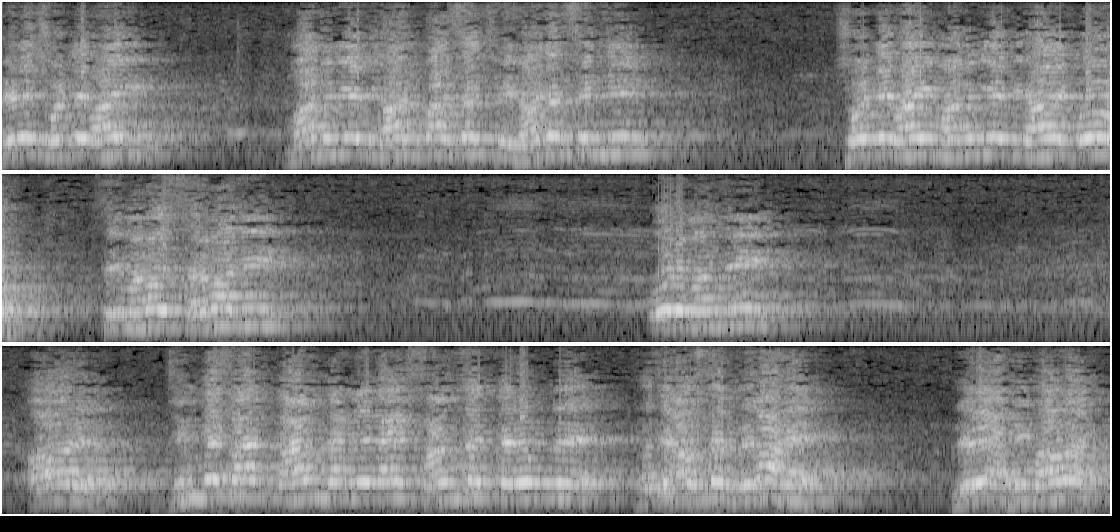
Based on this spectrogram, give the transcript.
मेरे छोटे भाई, माननीय विधान पार्षद श्री राजन सिंह जी, छोटे भाई माननीय विधायक को श्री मनोज शर्मा जी, पूर्व मंत्री, और जिनके साथ काम करने का एक सांसद के रूप में मुझे अवसर मिला है, मेरे अभिभावक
